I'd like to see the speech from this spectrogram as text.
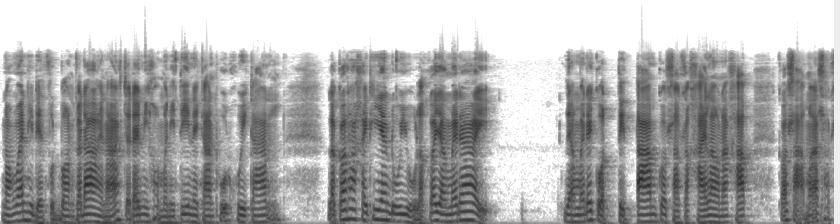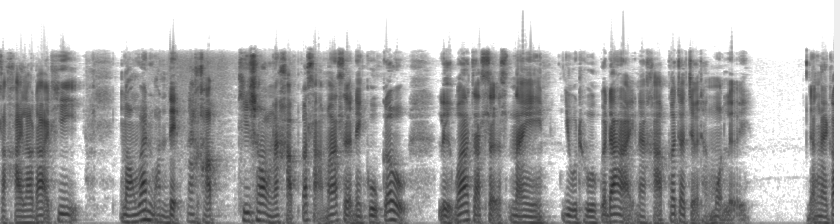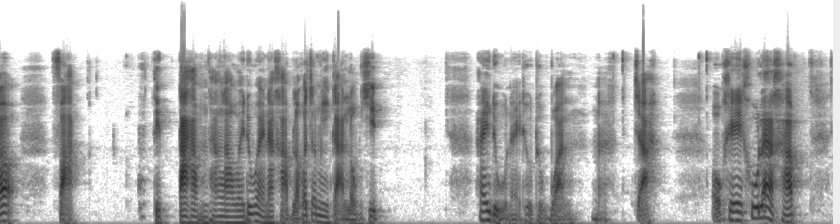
น้องแว่นทีเด็ดฟุตบอลก็ได้นะ จะได้มีคอมมูนิตี้ในการพูดคุยกัน แล้วก็ถ้าใครที่ยังดูอยู่แล้วก็ยังไม่ได้ ยังไม่ได้กดติดตามกด subscribe เรานะครับ ก็สามารถ subscribe เราได้ที่น้องแว่นบอลเด็ดนะครับ ที่ช่องนะครับ ก็สามารถเสิร์ชใน Google หรือว่าจะเสิร์ชใน YouTube ก็ได้นะครับ ก็จะเจอทั้งหมดเลย ยังไงก็ฝากติดตามทางเราไว้ด้วยนะครับ เราก็จะมีการลงคลิปให้ดูในทุกๆวันนะ จ้ะโอเค คู่แรกครับ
